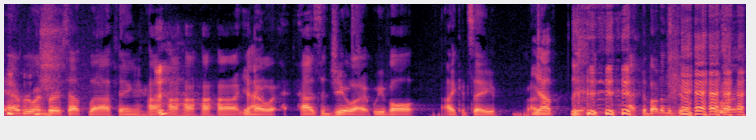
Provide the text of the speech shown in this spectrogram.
Everyone bursts out laughing. Ha ha ha ha ha. You Yeah. know, as a Jew, I, we've all. I could say, uh, Yep. at the butt of the joke. Before.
